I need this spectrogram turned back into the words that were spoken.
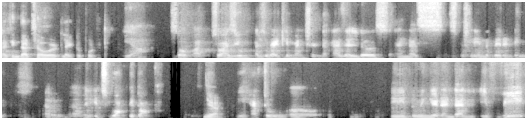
i think that's how i would like to put it. Yeah. So uh, so as you as you rightly mentioned as elders and as especially in the parenting uh, i mean it's walk the talk. Yeah. We have to uh, be doing it. And then if we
